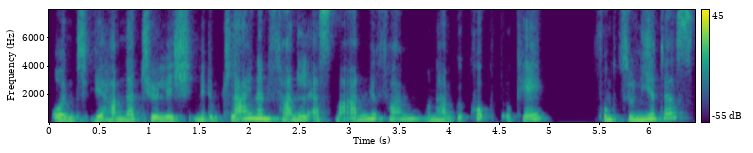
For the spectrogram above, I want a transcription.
Und wir haben natürlich mit dem kleinen Funnel erstmal angefangen und haben geguckt, okay, funktioniert das?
